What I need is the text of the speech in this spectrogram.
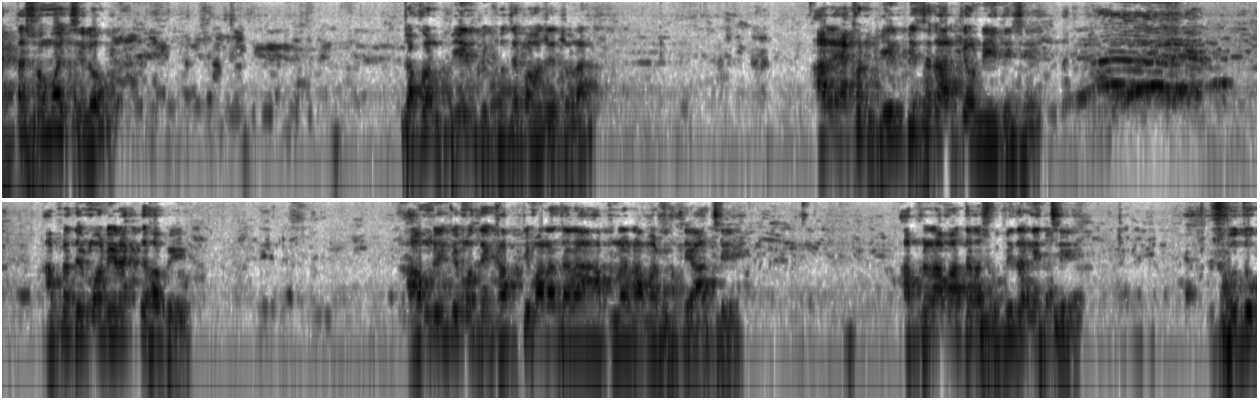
একটা সময় ছিল যখন বিএনপি খুঁজে পাওয়া যেত না। আর এখন বিএনপি ছাড়া আর কেউ নেই দেশে। আপনাদের মনে রাখতে হবে আওয়ামী লীগের মধ্যে ঘাপটি মারা যারা আপনার আমার সাথে আছে, আপনারা আমার দ্বারা সুবিধা নিচ্ছে। সুযোগ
